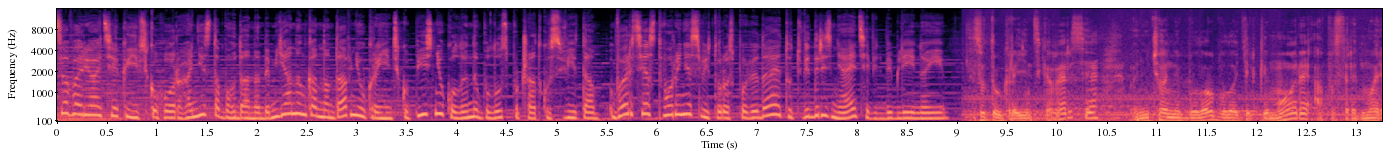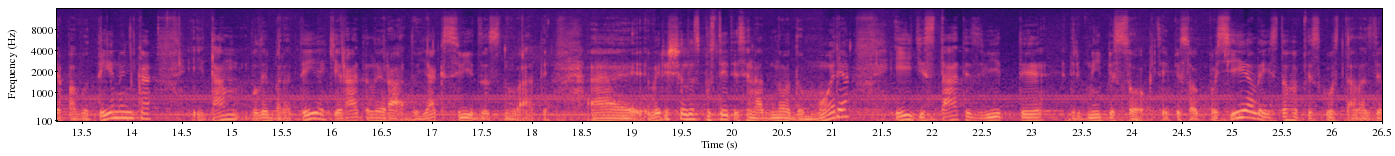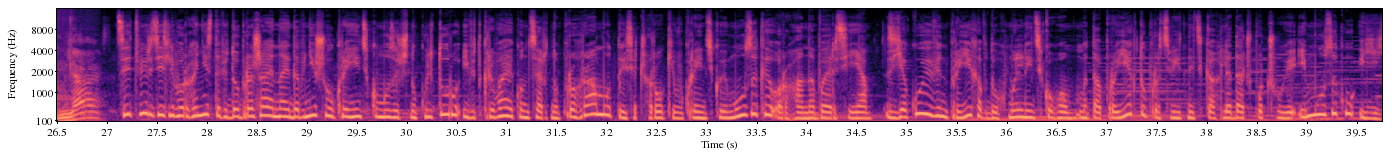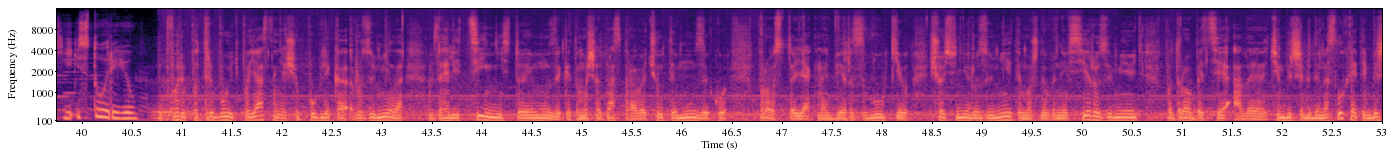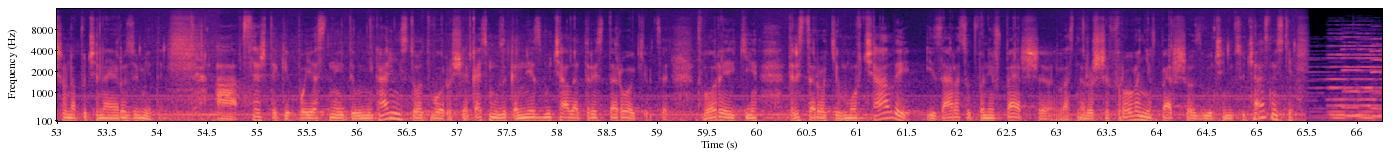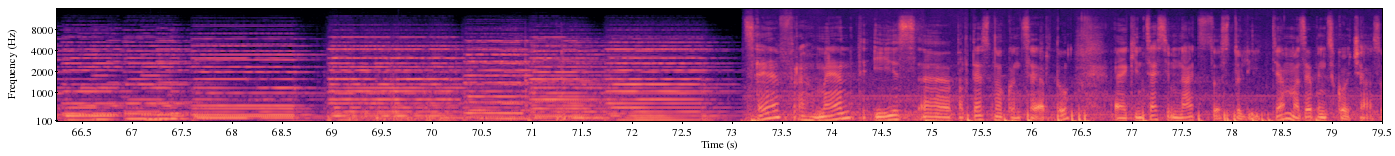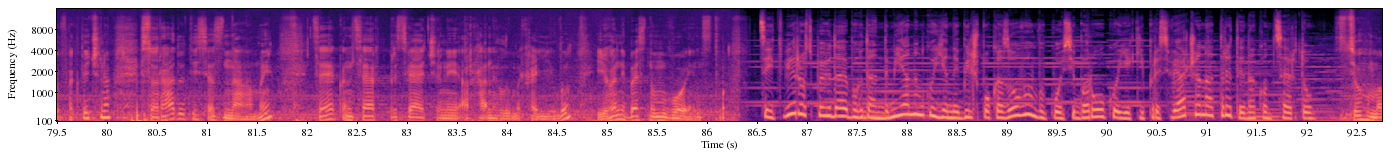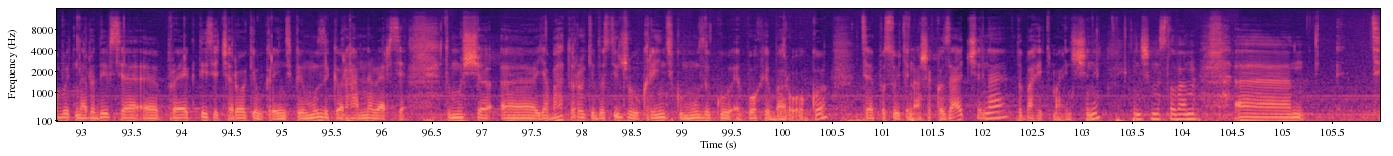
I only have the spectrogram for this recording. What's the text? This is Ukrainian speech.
Це варіація київського органіста Богдана Дем'яненка на давню українську пісню Коли не було спочатку світа. Версія створення світу розповідає тут відрізняється від біблійної. Суто українська версія. Нічого не було, було тільки море, а посеред моря павутинонька. І там були брати, які радили раду, як світ заснувати. Е, вирішили спуститися на дно до моря і дістати звідти дрібний пісок. Цей пісок посіяли, і з того піску стала земля. Цей твір зі слів органіста відображає найдавнішу українську музичну культуру і відкриває концертну програму Тисяча років української музики Органна версія, з якою він приїхав до Хмельницького. Мета проєкту просвітницька глядач почує і музику, і її історію. Твори потребують пояснення, щоб публіка розуміла взагалі цінність тої музики, тому що одна справа чути музику просто як набір звуків, щось в ній розуміти. Можливо, не всі розуміють подробиці, але чим більше людина слухає, тим більше вона починає розуміти. А все ж таки пояснити унікальність того твору, що якась музика не звучала 300 років. Це твори, які 300 років мовчали, і зараз от вони вперше власне розшифровані, вперше озвучені в сучасності. Це фрагмент із е, партесного концерту е, кінця 17 століття, мазепинського часу, фактично, Сорадуйтеся з нами. Це концерт присвячений Архангелу Михаїлу і його небесному воїнству. Цей твір, розповідає Богдан Дем'яненко, є найбільш показовим в епосі бароко, який присвячена третина концерту. З цього, мабуть, народився е, проєкт Тисяча років української музики, органна версія. Тому що е, я багато років досліджував українську музику епохи бароко. Це по суті наша козаччина, доба Гетьманщини, іншими словами.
